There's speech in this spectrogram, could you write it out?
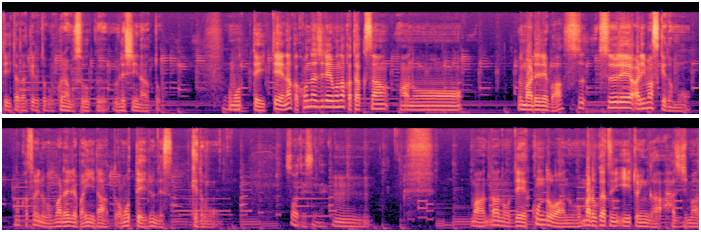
ていただけると僕らもすごく嬉しいなと思っていて、なんかこんな事例もなんかたくさん、あのー生まれればす数例ありますけどもなんかそういうのも生まれればいいなと思っているんですけども。そうですね。うん。まあなので今度はあの、まあ、6月にイートインが始まっ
